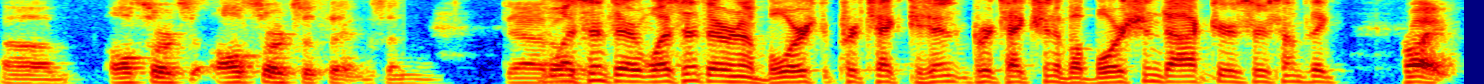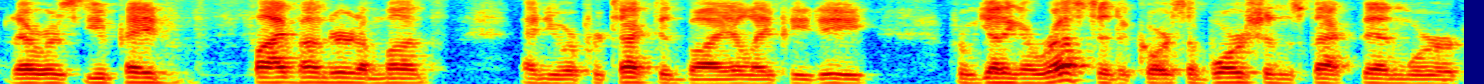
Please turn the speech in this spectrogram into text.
um, all sorts, all sorts of things. And dad wasn't there wasn't there an abortion protection protection of abortion doctors or something? Right. There was you paid 500 a month and you were protected by LAPD from getting arrested. Of course, abortions back then were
